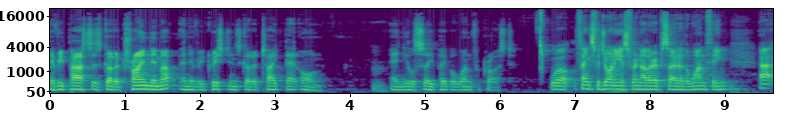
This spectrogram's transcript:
every pastor's got to train them up, and every Christian's got to take that on. And you'll see people won for Christ. Well, thanks for joining us for another episode of The One Thing. Uh,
